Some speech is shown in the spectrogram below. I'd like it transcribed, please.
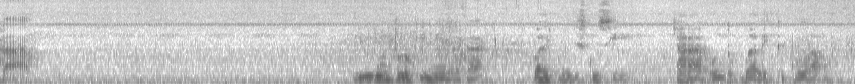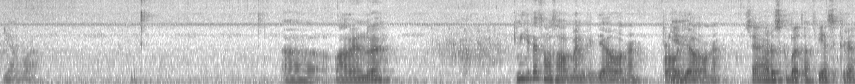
mantap. Di ujung teluk ini mereka balik berdiskusi cara untuk balik ke pulau Jawa. Eh, Pak Lendra, ini kita sama-sama pengen ke Jawa kan? Pulau Iya. Jawa kan? Saya harus ke Batavia segera.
